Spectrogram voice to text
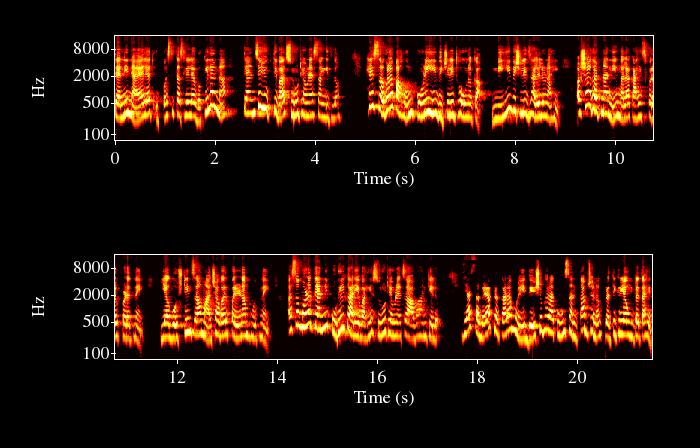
त्यांनी न्यायालयात उपस्थित असलेल्या वकिलांना त्यांचे युक्तिवाद सुरू ठेवण्यास सांगितलं. हे सगळं पाहून कोणीही विचलित होऊ नका. मीही विचलित झालेलो नाही. अशा घटनांनी मला काहीच फरक पडत नाही. या गोष्टींचा माझ्यावर परिणाम होत नाही. असं म्हणत त्यांनी पुढील कार्यवाही सुरू ठेवण्याचं आवाहन केलं. या सगळ्या प्रकारामुळे देशभरातून संतापजनक प्रतिक्रिया उमटत आहेत.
